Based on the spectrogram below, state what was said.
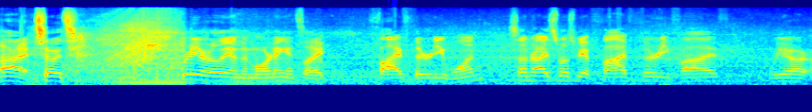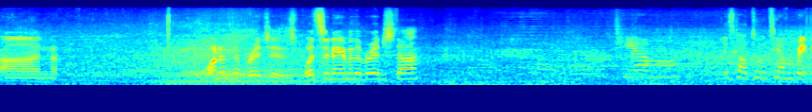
All right, so it's pretty early in the morning. It's like 5:31. Sunrise is supposed to be at 5:35. We are on one of the bridges. What's the name of the bridge, Sta? Tiam. It's called Tu Tiam Bridge.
